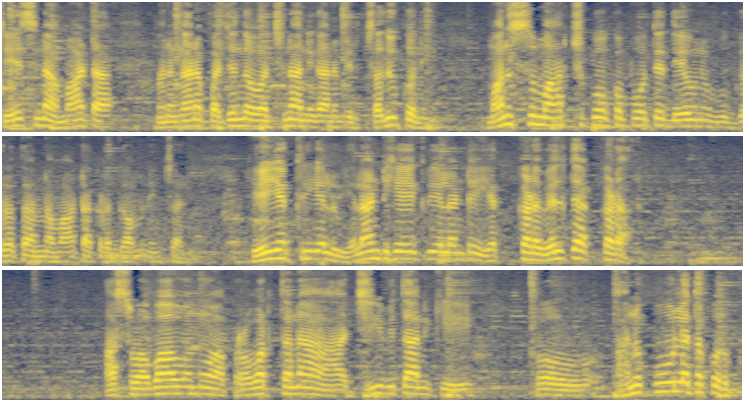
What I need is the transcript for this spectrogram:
చేసిన మాట మనం గాన పద్దెనిమిదవ వచనాన్ని గాన మీరు చదువుకొని మనస్సు మార్చుకోకపోతే దేవుని ఉగ్రత అన్న మాట అక్కడ గమనించాలి. హేయ క్రియలు ఎలాంటి హేయ క్రియలు అంటే ఎక్కడ వెళ్తే అక్కడ ఆ స్వభావము ఆ ప్రవర్తన ఆ జీవితానికి ఓ అనుకూలత కొరకు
